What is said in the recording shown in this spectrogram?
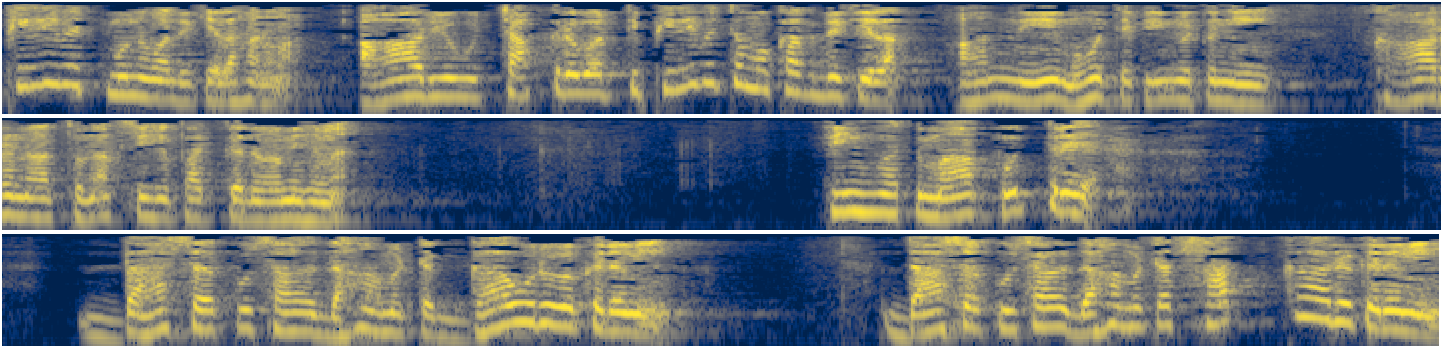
පිළිවෙත් මොනවද කියලා අහනවා. ආර්ය වූ චක්‍රවර්ති පිළිවෙත මොකක්ද කියලා. අන්නේ මොහොතේ පින්වතුනි කාරණා තුනක් සිහිපත් කරනවා මෙහෙම. පින්වත් මා පුත්‍රය දාස කුසල් දහමට ගෞරව කරමින් දාස කුසල් දහමට සත්කාර කරමින්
